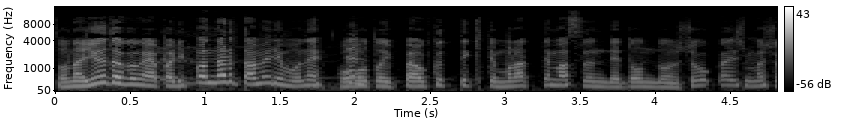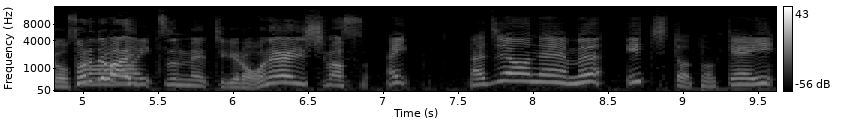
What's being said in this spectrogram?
そんな優斗君がやっぱり立派になるためにもね小言いっぱい送ってきてもらってますんでどんどん紹介しましょう。それでははい。1つ目ちぎろお願いします。はい。ラジオネームいちと時計。よ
